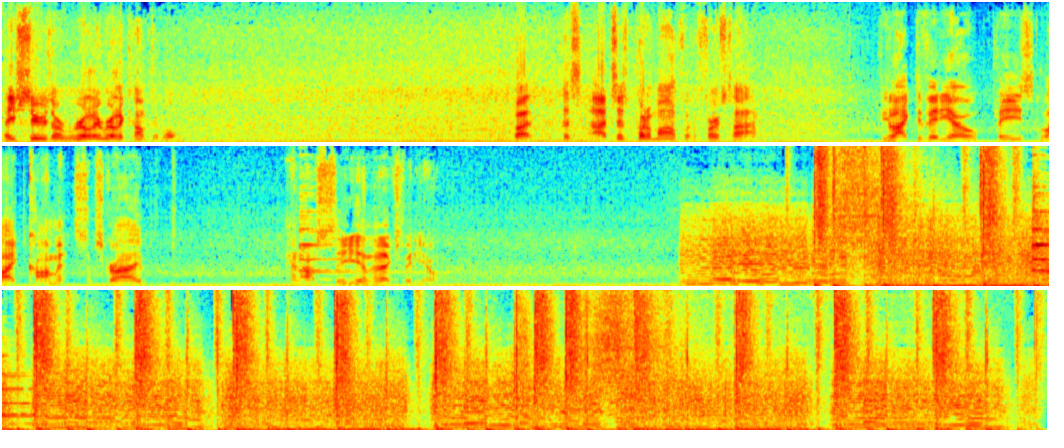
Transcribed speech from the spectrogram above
these shoes are really, really comfortable. But this, I just put them on for the first time. If you liked the video, please like, comment, subscribe and I'll see you in the next video.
